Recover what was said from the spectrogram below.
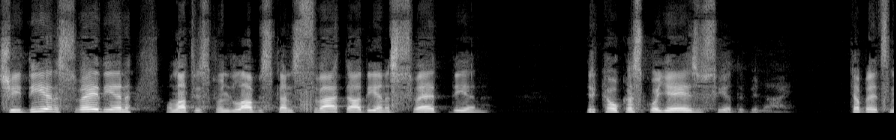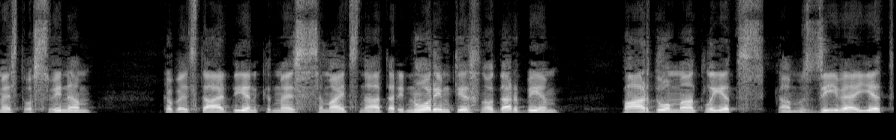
Šī diena, svētdiena, un latviešu viņa labi skan svētā diena, svētdiena, ir kaut kas, ko Jēzus iedibināja. Kāpēc mēs to svinam? Kāpēc tā ir diena, kad mēs esam aicināti arī norimties no darbiem, pārdomāt lietas, kā mums dzīvē iet,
